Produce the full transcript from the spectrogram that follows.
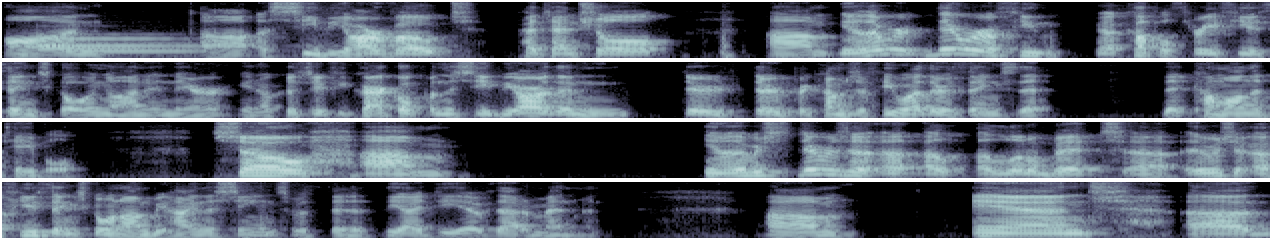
on uh, a CBR vote potential um, you know, there were there were a few, a couple, three, few things going on in there. You know, because if you crack open the CBR, then there there becomes a few other things that that come on the table. So, um, you know, there was there was a a, a little bit uh, there was a few things going on behind the scenes with the the idea of that amendment. Um, and uh,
